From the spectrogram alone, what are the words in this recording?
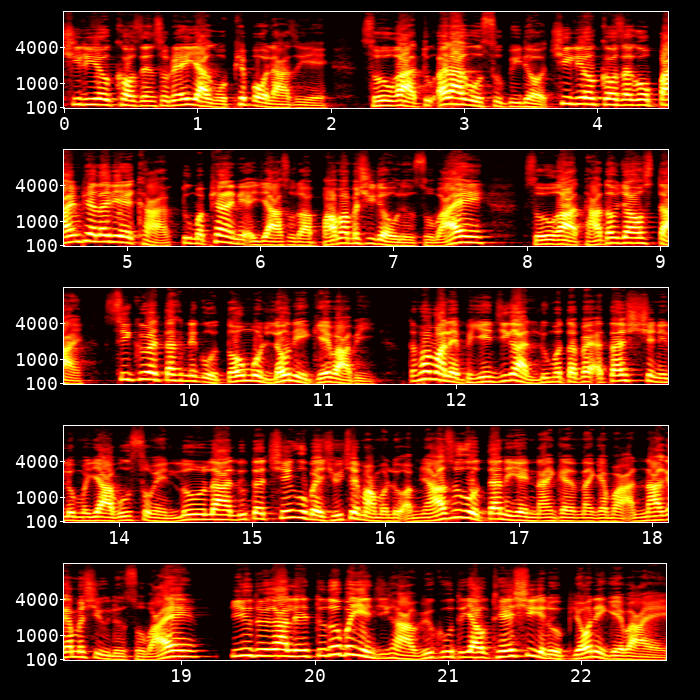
ချီလီယိုကော်ဆန်ဆိုတဲ့အရာကိုဖြစ်ပေါ်လာစေရဲ့။ဇိုးကသူအဲ့ဒါကိုစုပြီးတော့ချီလီယိုကော်ဆန်ကိုပိုင်းဖြတ်လိုက်တဲ့အခါသူမဖြတ်နိုင်တဲ့အရာဆိုတာဘာမှမရှိတော့ဘူးလို့ဆိုပါတယ်။ဇိုးကဓာတ်တုံးချောင်းစတိုင် secret technique ကိုသုံးဖို့လုပ်နေခဲ့ပါပြီ။တစ်ဖက်မှာလည်းဘရင်ကြီးကလူမတက်ပဲအသက်ရှင်နေလို့မရဘူးဆိုရင်လိုလာလူတက်ချင်းကိုပဲရွေးချယ်မှာမလို့အများစုကိုတတ်နေတဲ့နိုင်ငံနိုင်ငံမှာအနာဂတ်မရှိဘူးလို့ဆိုပါတယ်။ပြည်သူတွေကလည်းသူတို့ဘရင်ကြီးဟာဝီကူတယောက်တည်းရှိတယ်လို့ပြောနေခဲ့ပါတယ်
